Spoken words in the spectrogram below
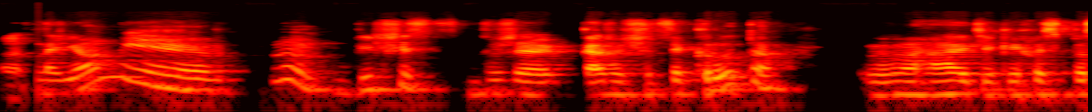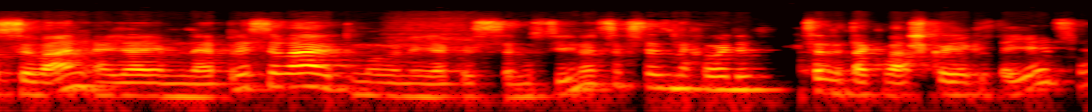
От знайомі, ну більшість дуже кажуть, що це круто. Вимагають якихось посилань, а я їм не присилаю, тому вони якось самостійно це все знаходять. Це не так важко, як здається.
